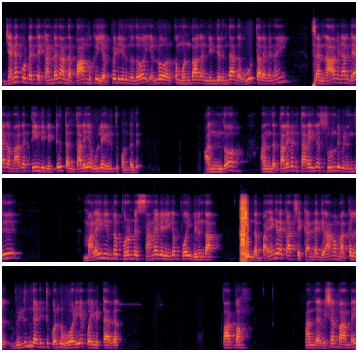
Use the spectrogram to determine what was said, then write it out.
ஜனக்கூட்டத்தை கண்டது அந்த பாம்புக்கு எப்படி இருந்ததோ எல்லோருக்கும் முன்பாக நின்றிருந்த அந்த ஊர் தலைவனை தன் நாவினால் வேகமாக தீண்டிவிட்டு தன் தலையை உள்ளே இழுத்து கொண்டது. அந்தோ அந்த தலைவன் தரையில சுருண்டு விழுந்து மலை நின்ற புரண்டு சமவெளியில போய் விழுந்தான். இந்த பயங்கர காட்சியை கண்ட கிராம மக்கள் விழுந்தடித்து கொண்டு ஓடியே போய்விட்டார்கள். பார்ப்போம். அந்த விஷப்பாம்பை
